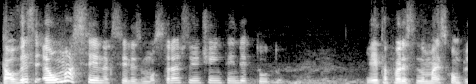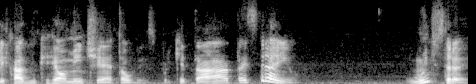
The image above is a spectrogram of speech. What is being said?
Talvez é uma cena que se eles mostrassem a gente ia entender tudo. E aí tá parecendo mais complicado do que realmente é, talvez. Porque tá, tá estranho. Muito estranho.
